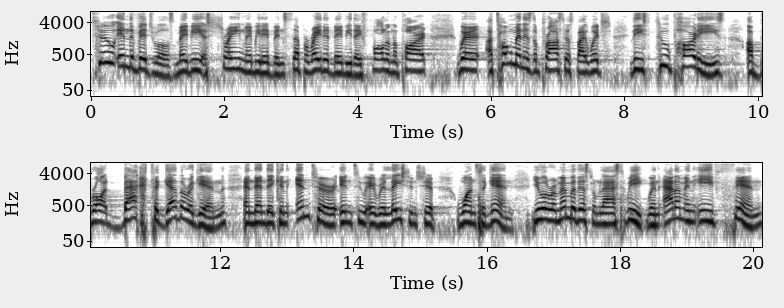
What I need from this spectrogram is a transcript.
two individuals, maybe estranged, maybe they've been separated, maybe they've fallen apart, where atonement is the process by which these two parties are brought back together again, and then they can enter into a relationship once again. You will remember this from last week when Adam and Eve sinned.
